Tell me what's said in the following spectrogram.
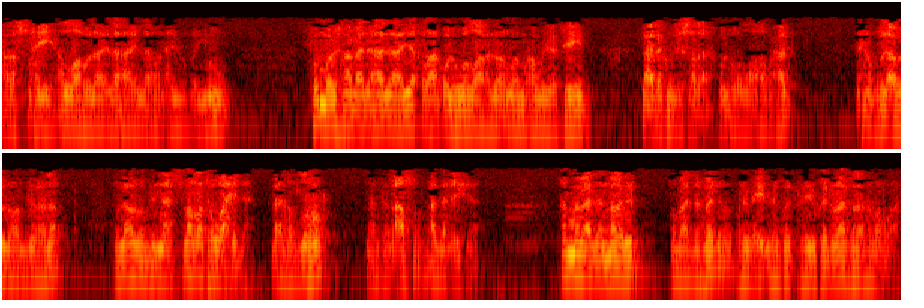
على الصحيح. الله لا إله إلا هو الحي القيوم. ثم يشرع بعد هذا أن يقرأ قل هو الله والمعوذتين بعد كل صلاة. قل هو الله أحد. قل أعوذ برب الفلق قل أعوذ برب الناس مرة واحدة بعد الظهر بعد العصر بعد العشاء. أما بعد المغرب وبعد الفجر فيكررها ثلاث مرات.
